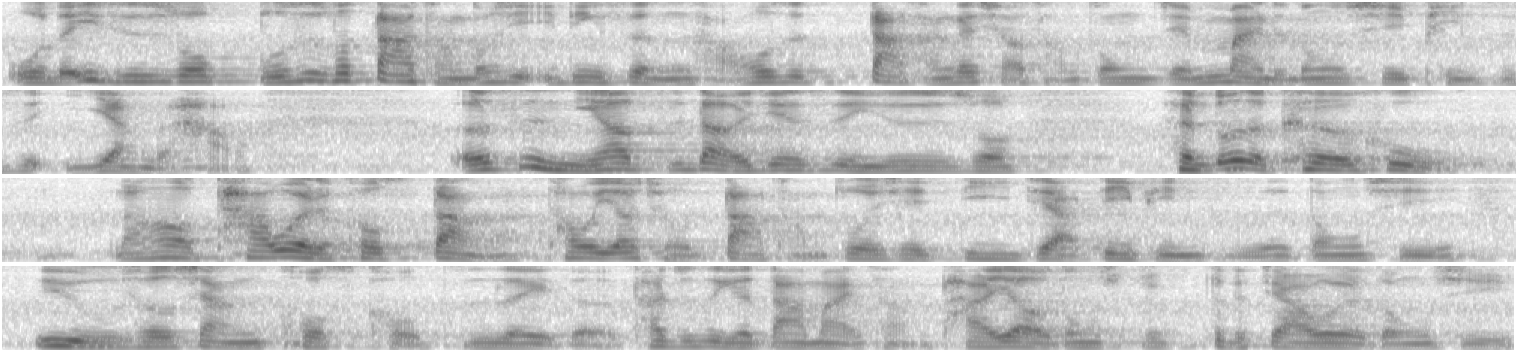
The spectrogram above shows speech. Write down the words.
我的意思是说，不是说大厂东西一定是很好，或是大厂跟小厂中间卖的东西品质是一样的好，而是你要知道一件事情，就是说很多的客户。然后他为了 cost down，他会要求大厂做一些低价、低品质的东西，例如说像 Costco 之类的，它就是一个大卖场，他要的东西就是这个价位的东西。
